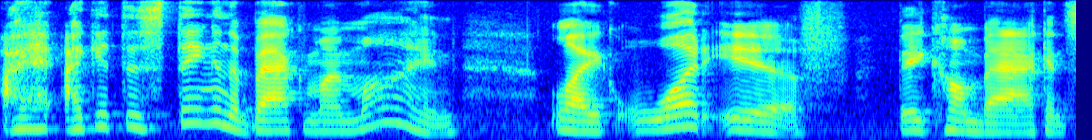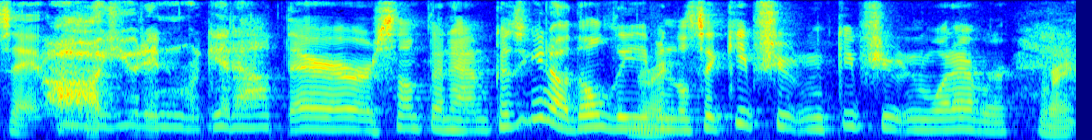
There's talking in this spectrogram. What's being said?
I I get this thing in the back of my mind, like what if they come back and say, "Oh, you didn't get out there," or something happened because you know they'll leave Right. and they'll say, "Keep shooting, keep shooting, whatever." Right.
